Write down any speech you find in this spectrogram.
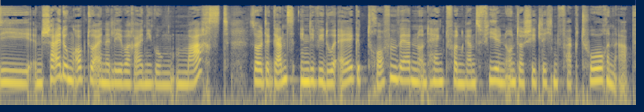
Die Entscheidung, ob du eine Leberreinigung machst, sollte ganz individuell getroffen werden und hängt von ganz vielen unterschiedlichen Faktoren ab.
